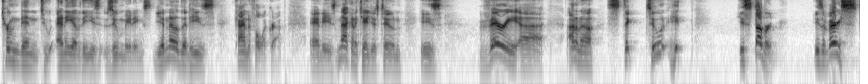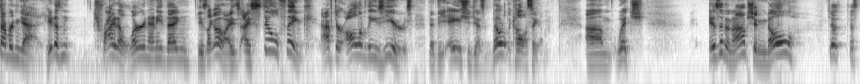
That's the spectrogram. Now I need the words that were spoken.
tuned into any of these Zoom meetings, you know that he's kind of full of crap. And he's not going to change his tune. He's very, uh, I don't know, stick to it. He, he's stubborn. He's a very stubborn guy. He doesn't try to learn anything. He's like, oh, I, I still think after all of these years that the A's should just build the Coliseum, um, which isn't an option. No, just just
